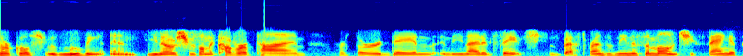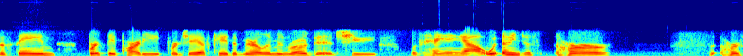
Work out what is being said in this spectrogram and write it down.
circles she was moving in. You know, she was on the cover of Time her third day in, in the United States. She was best friends with Nina Simone. She sang at the same birthday party for JFK that Marilyn Monroe did. She was hanging out with, I mean, just her, her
